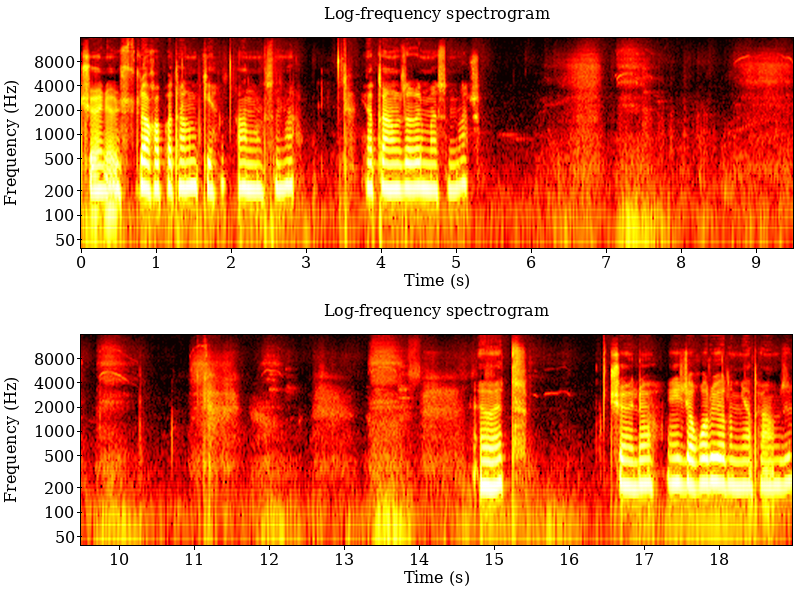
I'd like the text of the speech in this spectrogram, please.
Şöyle üstü de kapatalım ki anlasınlar. Yatağımızı kırmasınlar. Evet. Şöyle iyice koruyalım yatağımızı.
